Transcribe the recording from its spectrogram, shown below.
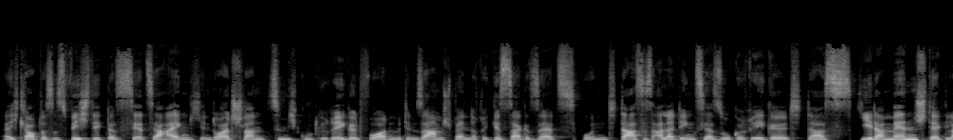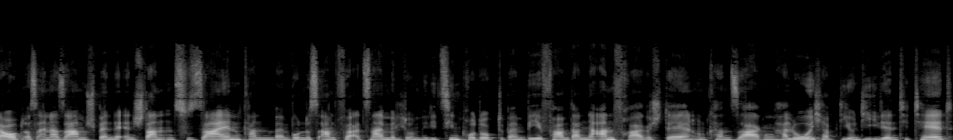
Äh, ich glaube, das ist wichtig. Das ist jetzt ja eigentlich in Deutschland ziemlich gut geregelt worden mit dem Samenspenderegistergesetz. Und da ist es allerdings ja so geregelt, dass jeder Mensch, der glaubt, aus einer Samenspende entstanden zu sein, kann beim Bundesamt für Arzneimittel und Medizinprodukte, beim BfArM, dann eine Anfrage stellen und kann sagen, hallo, ich habe die und die Identität.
